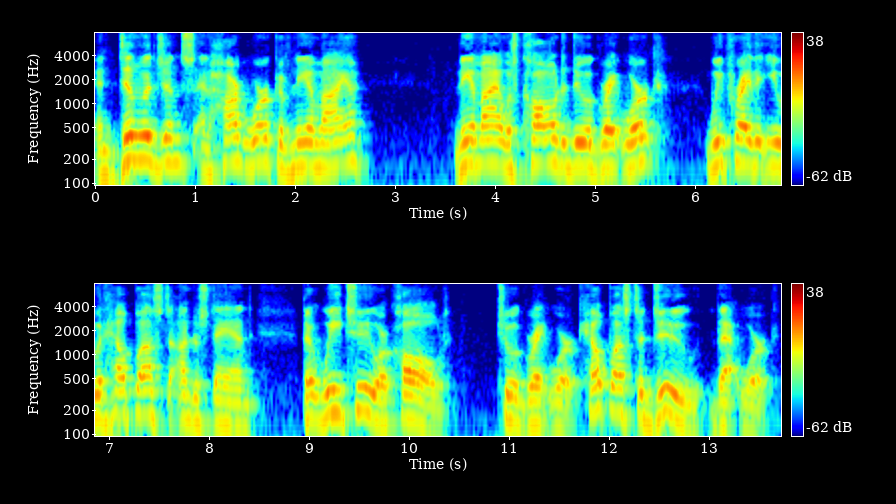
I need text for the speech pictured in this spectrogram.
and diligence and hard work of Nehemiah. Nehemiah was called to do a great work. We pray that you would help us to understand that we too are called to a great work. Help us to do that work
